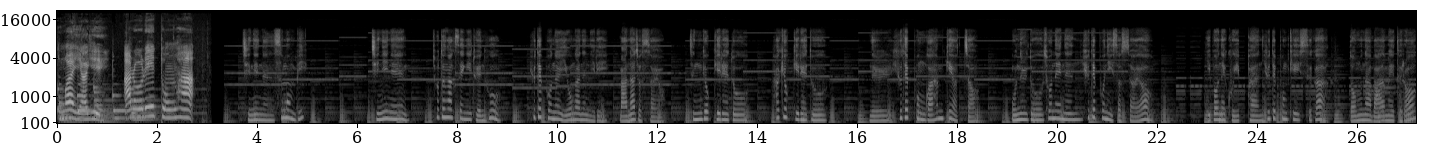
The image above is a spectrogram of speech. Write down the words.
동화 이야기 아로리 동화 지니는 스몬비? 지니는 초등학생이 된 후 휴대폰을 이용하는 일이 많아졌어요. 등굣길에도 하굣길에도 늘 휴대폰과 함께였죠. 오늘도 손에는 휴대폰이 있었어요. 이번에 구입한 휴대폰 케이스가 너무나 마음에 들어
